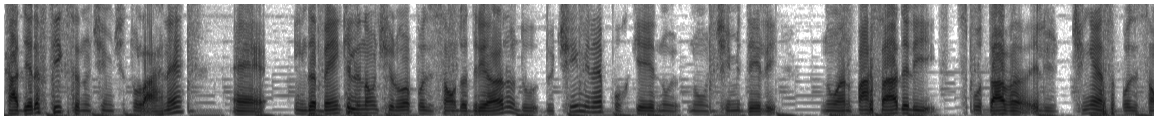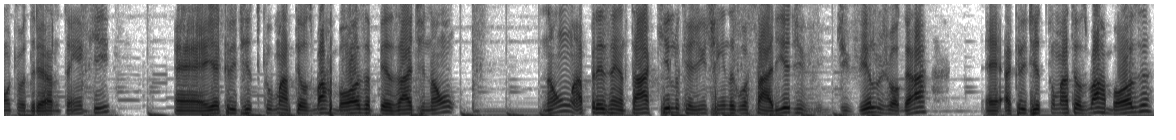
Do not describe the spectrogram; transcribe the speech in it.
cadeira fixa no time titular, né? É, ainda bem que ele não tirou a posição do Adriano do, do time, né? Porque no, no, time dele no ano passado ele disputava, ele tinha essa posição que o Adriano tem aqui. É, e acredito que o Matheus Barbosa, apesar de não, não apresentar aquilo que a gente ainda gostaria de, de vê-lo jogar, é, acredito que o Matheus Barbosa,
